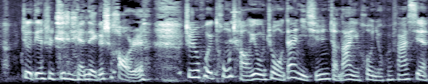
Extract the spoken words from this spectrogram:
这个电视剧里面哪个是好人？就是会通常用这种。但是你其实你长大以后，你会发现。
